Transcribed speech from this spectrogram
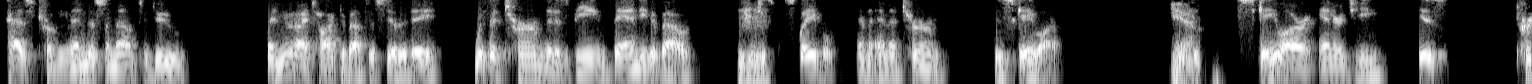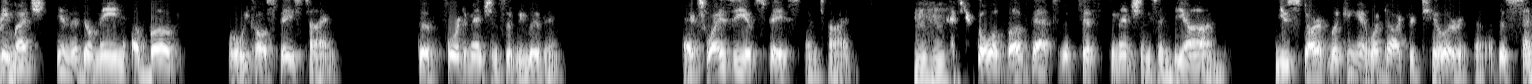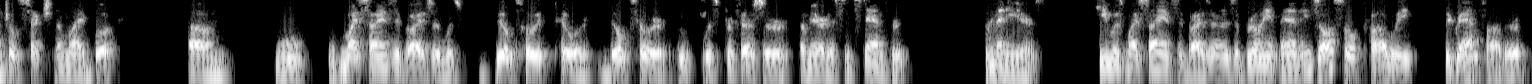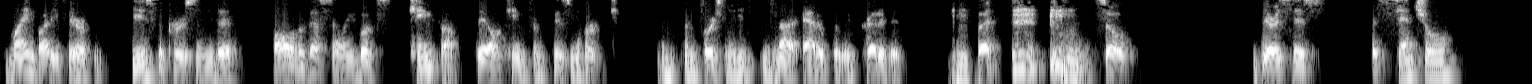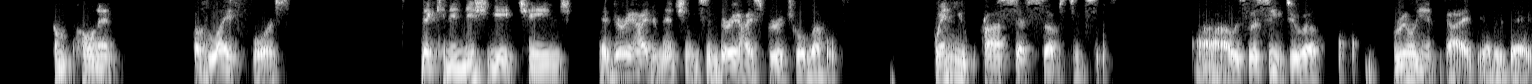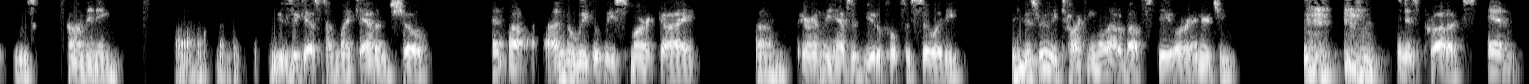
has tremendous amount to do, and you and I talked about this the other day, with a term that is being bandied about, mm-hmm. which is labeled, and, and a term is scalar. Yeah. Scalar energy is pretty much in the domain above what we call space time, the four dimensions that we live in. XYZ of space and time. Mm-hmm. If you go above that to the fifth dimensions and beyond, you start looking at what Dr. Tiller, uh, the central section of my book, um, my science advisor was Bill Tiller, Bill Tiller, who was professor emeritus at Stanford for many years. He was my science advisor and is a brilliant man. He's also probably the grandfather of mind body therapy. He's the person that all the best selling books came from. They all came from his work. Unfortunately, he's not adequately credited. Mm-hmm. But so there's this essential component of life force that can initiate change at very high dimensions and very high spiritual levels. When you process substances, uh, I was listening to a brilliant guy the other day who was commenting uh, he was a guest on Mike Adams' show. An uh, unbelievably smart guy. Um, apparently has a beautiful facility. He was really talking a lot about scalar energy in his products. And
